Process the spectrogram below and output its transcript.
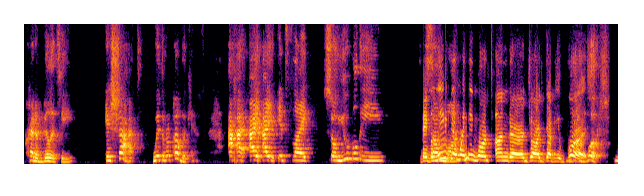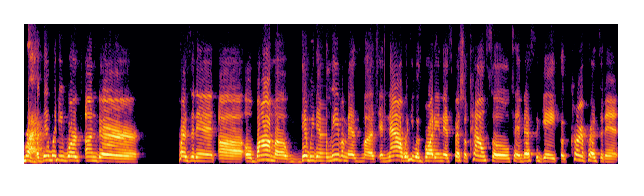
credibility is shot with the Republicans. I, I, I, it's like, so you believe they believed him when he worked under George W. Bush. Bush, right. But then when he worked under President uh, Obama, then we didn't believe him as much. And now when he was brought in as special counsel to investigate the current president,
